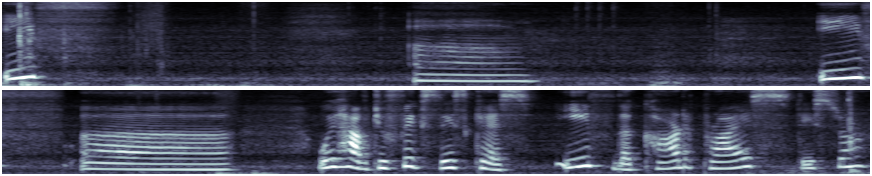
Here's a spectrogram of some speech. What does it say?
If um, if uh, we have to fix this case. If the card price this one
